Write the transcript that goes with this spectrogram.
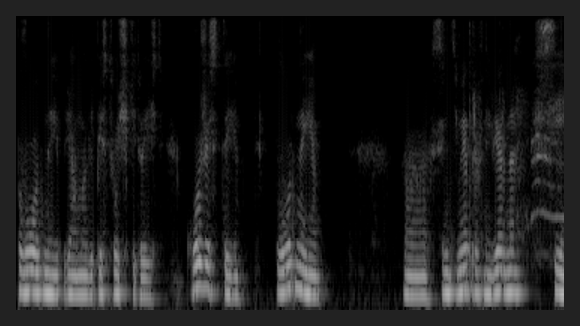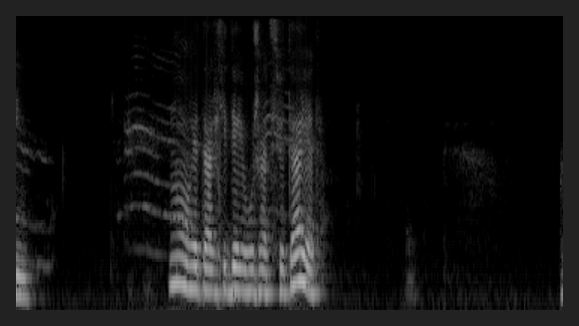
плотные прямо лепесточки, то есть кожистые, плотные, а, сантиметров, наверное, 7. Ну, эта орхидея уже отцветает. А,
